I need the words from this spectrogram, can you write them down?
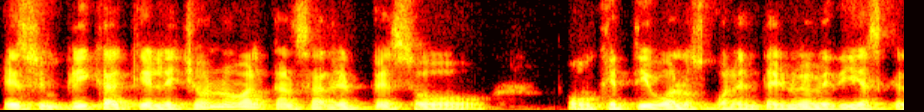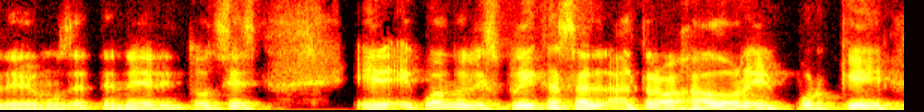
eso implica que el lechón no va a alcanzar el peso objetivo a los 49 días que debemos de tener. Entonces, eh, cuando le explicas al, trabajador el por qué,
